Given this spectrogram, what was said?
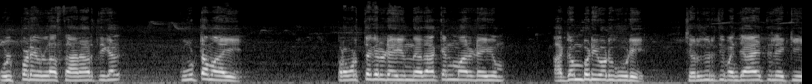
ഉൾപ്പെടെയുള്ള സ്ഥാനാർത്ഥികൾ കൂട്ടമായി പ്രവർത്തകരുടെയും നേതാക്കന്മാരുടെയും അകമ്പടിയോടുകൂടി ചെറുതുരുത്തി പഞ്ചായത്തിലേക്ക്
